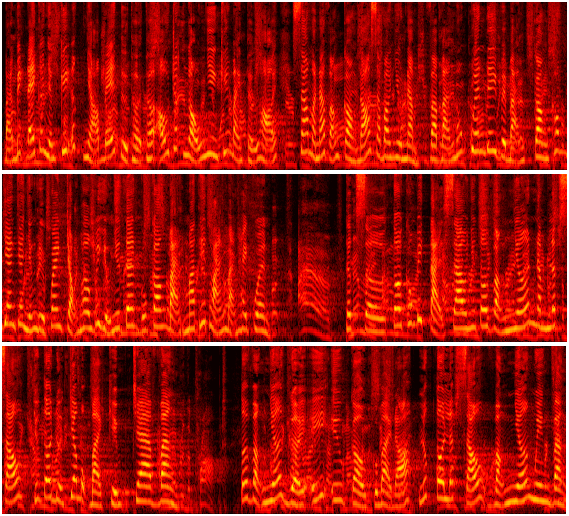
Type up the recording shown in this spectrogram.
bạn biết đấy có những ký ức nhỏ bé từ thời thơ ấu rất ngẫu nhiên khiến bạn tự hỏi sao mà nó vẫn còn đó sau bao nhiêu năm? Và bạn muốn quên đi về bạn còn không gian cho những điều quan trọng hơn ví dụ như tên của con bạn mà thi thoảng bạn hay quên. Thực sự, tôi không biết tại sao nhưng tôi vẫn nhớ năm lớp 6, chúng tôi được cho một bài kiểm tra văn. Tôi vẫn nhớ gợi ý yêu cầu của bài đó. Lúc tôi lớp 6, vẫn nhớ nguyên văn.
